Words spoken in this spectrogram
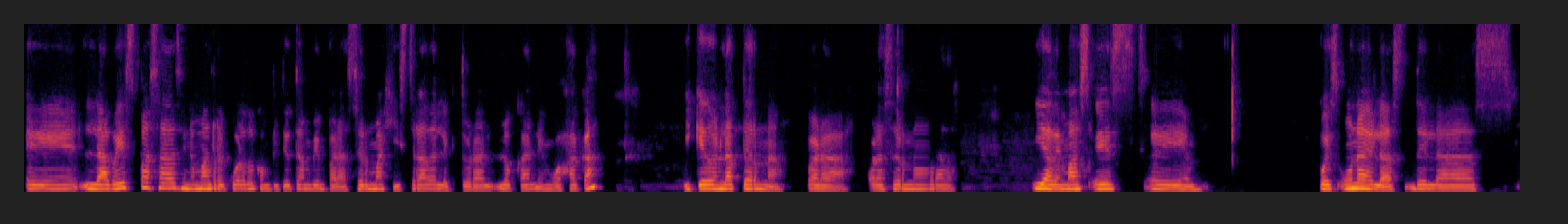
eh, la vez pasada, si no mal recuerdo, compitió también para ser magistrada electoral local en Oaxaca y quedó en la terna para, para ser nombrada. Y además es eh, pues una de las, de las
